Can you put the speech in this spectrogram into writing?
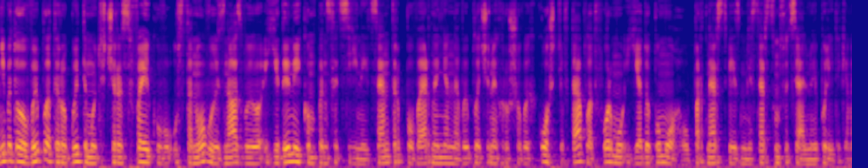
Нібито виплати робитимуть через фейкову установу із назвою Єдиний компенсаційний центр повернення невиплачених грошових коштів та платформу Є допомога у партнерстві з міністерством соціальної політики.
